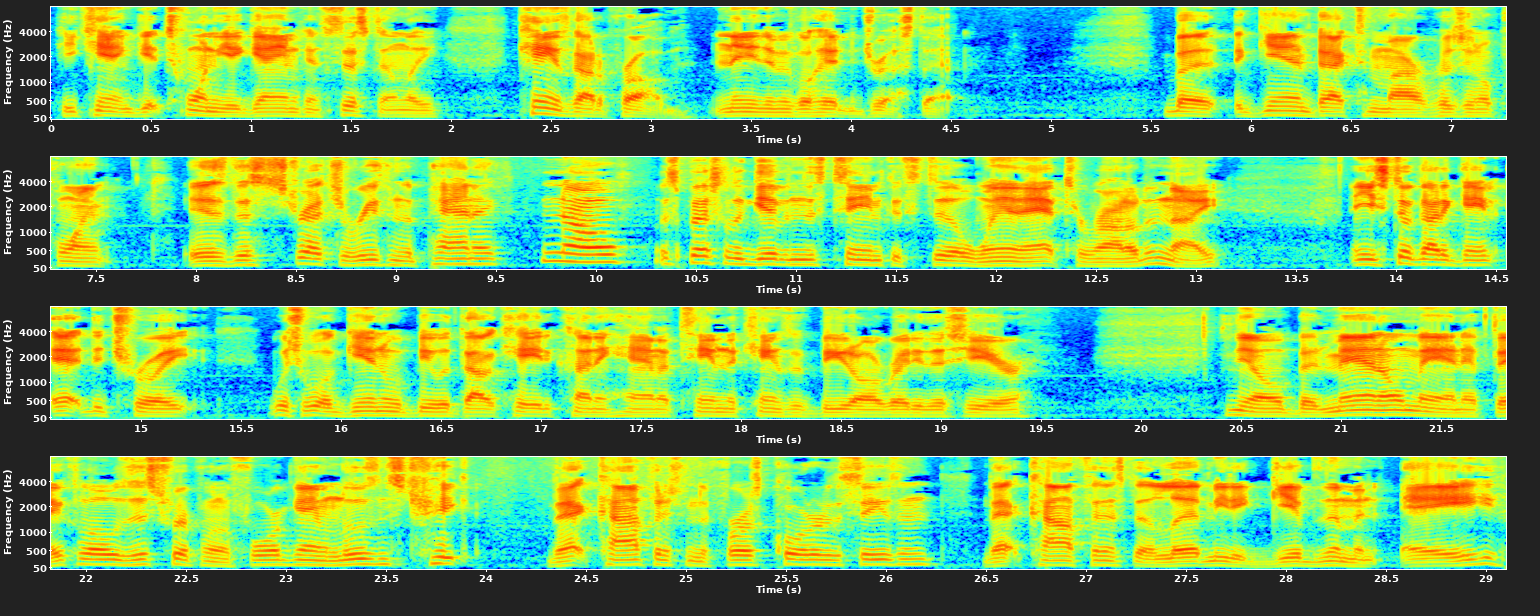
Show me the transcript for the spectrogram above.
he can't get 20 a game consistently, King's got a problem. And they need to go ahead and address that. But again, back to my original point. Is this stretch a reason to panic? No, especially given this team could still win at Toronto tonight. And you still got a game at Detroit, which will again will be without Cade Cunningham, a team the Kings have beat already this year. You know, but man, oh man, if they close this trip on a four game losing streak, that confidence from the first quarter of the season, that confidence that led me to give them an A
